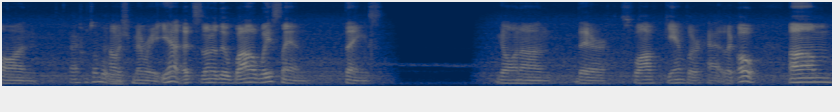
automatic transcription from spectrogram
on how much memory. Yeah, that's one of the Wild Wasteland things going on there. Suave Gambler hat. Like, oh, um,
